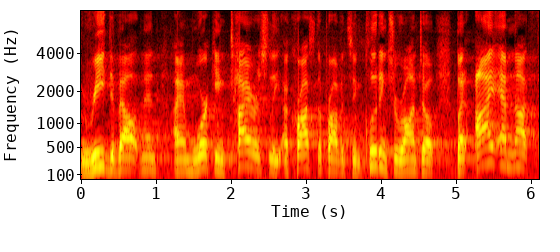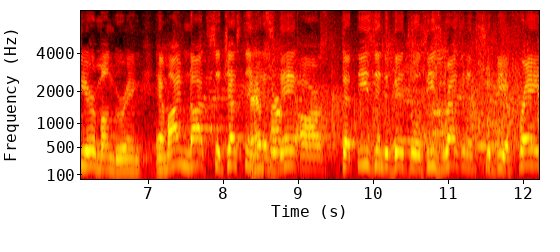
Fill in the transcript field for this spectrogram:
redevelopment. I am working tirelessly across the province, including Toronto, but I am not fear-mongering, and I'm not suggesting, Answer. as they are, that these individuals, these residents should be afraid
